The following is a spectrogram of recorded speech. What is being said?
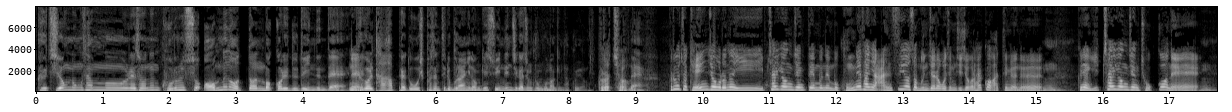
그 지역 농산물에서는 고를 수 없는 어떤 먹거리들도 있는데 네. 그걸 다 합해도 50%를 무난히 넘길 수 있는지가 좀 궁금하긴 하고요. 그렇죠. 네. 그리고 저 개인적으로는 이 입찰 경쟁 때문에 뭐 국내산이 안 쓰여서 문제라고 지금 지적을 할 것 같으면은 음, 그냥 입찰 경쟁 조건에 음.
